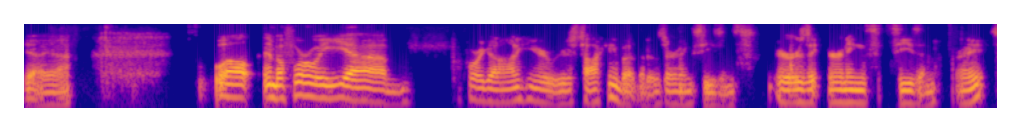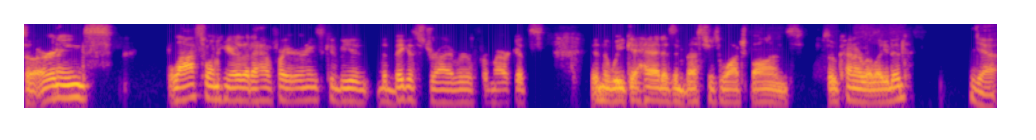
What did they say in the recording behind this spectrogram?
Yeah, yeah. Well, and before we um, before we got on here, we were just talking about that it was earnings seasons or is it earnings season, right? So earnings, last one here that I have for your earnings could be the biggest driver for markets in the week ahead as investors watch bonds. So kind of related. Yeah.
